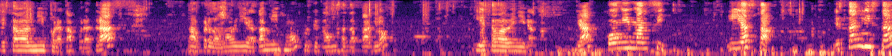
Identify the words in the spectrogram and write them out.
Esta va a venir por acá, por atrás. No, perdón, va a venir acá mismo porque vamos a taparlo y esta va a venir acá, ¿ya? Con imancito. Y ya está. ¿Están listas?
